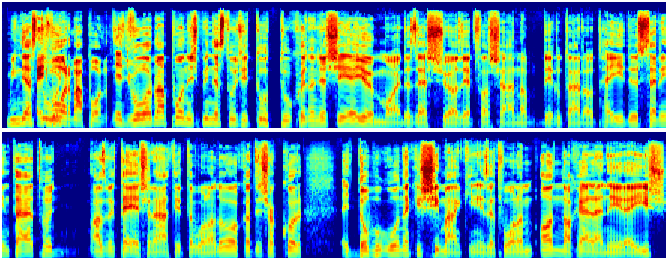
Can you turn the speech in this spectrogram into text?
Mindezt egy warmapon. Egy warmapon, és mindezt úgy, hogy tudtuk, hogy nagy esélye jön majd az eső azért vasárnap délutánra ott helyi idő szerint, tehát hogy az meg teljesen átírta volna a dolgokat, és akkor egy dobogó neki simán kinézett volna, annak ellenére is,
